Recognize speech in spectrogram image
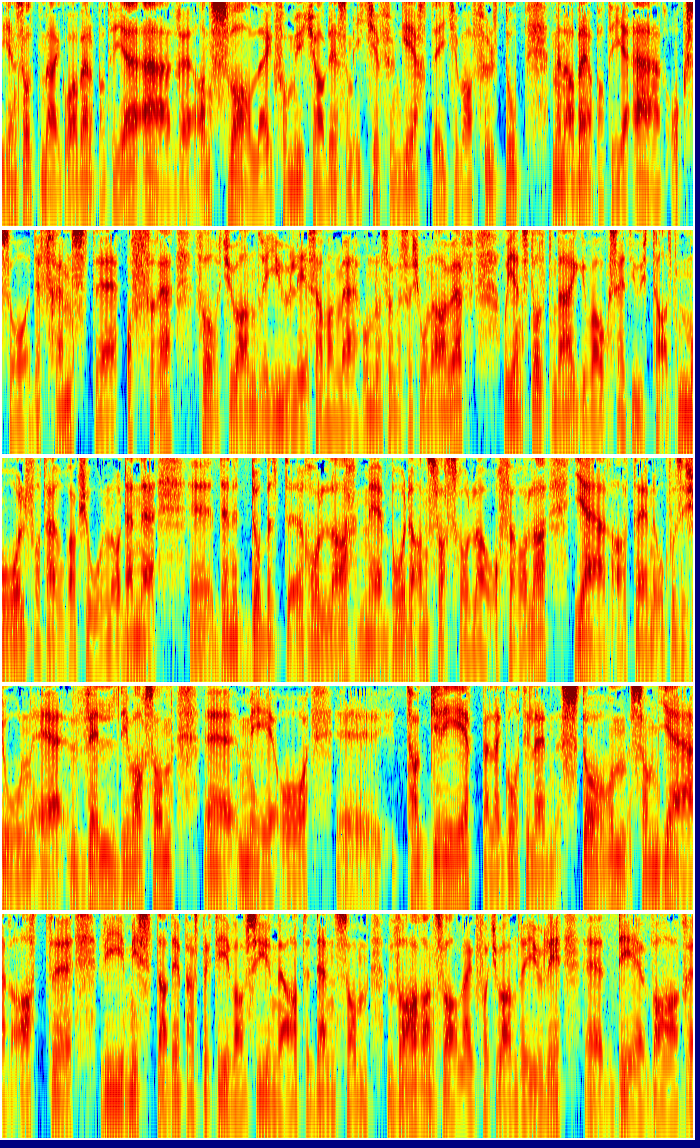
Jens Stoltenberg og Arbeiderpartiet er ansvarlig for mye av det det som ikke fungerte, ikke var fulgt opp. Men Arbeiderpartiet er også det fremste offeret for 22.07. sammen med ungdomsorganisasjonen AUF. Og Jens Stoltenberg var også et uttalt mål for terroraksjonen. Og denne, eh, denne dobbeltrolla med både ansvarsrolla og offerrolla gjør at en opposisjon er veldig varsom eh, med å eh, ta grep eller gå til en storm som gjør at vi mister det perspektivet av syne at den som var ansvarlig for 22.07, det var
